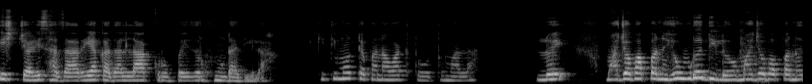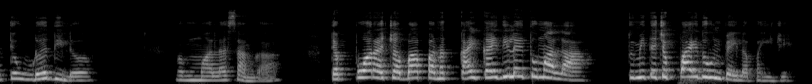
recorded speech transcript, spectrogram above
तीस चाळीस हजार एखादा लाख रुपये जर हुंडा दिला. किती मोठेपणा वाटतो तुम्हाला? लय माझ्या बापानं एवढं दिलं माझ्या बापानं तेवढं दिलं. मग मला सांगा त्या पोराच्या बापानं काय काय दिलंय तुम्हाला? तुम्ही त्याचे पाय धुवून प्यायला पाहिजे.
